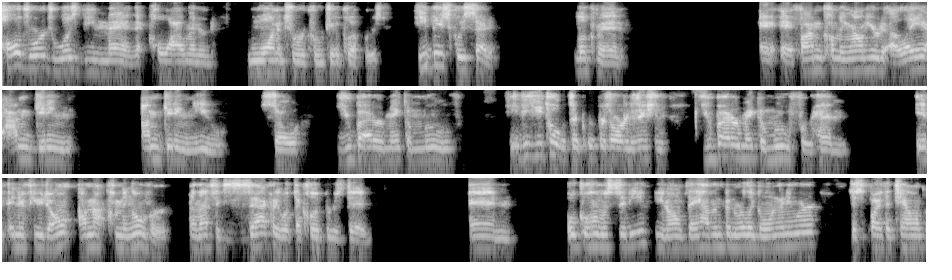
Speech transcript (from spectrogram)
Paul George was the man that Kawhi Leonard wanted to recruit to the Clippers. He basically said, "Look, man, if I'm coming out here to LA, I'm getting, I'm getting you. So you better make a move." He, he told the Clippers organization, "You better make a move for him. If and if you don't, I'm not coming over." And that's exactly what the Clippers did. And Oklahoma City, you know, they haven't been really going anywhere despite the talent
